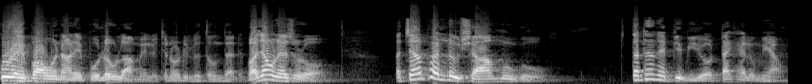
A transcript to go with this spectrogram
ကိုယ်တိုင်ပါဝင်တာတွေပို့လုပ်လာမယ်လို့ကျွန်တော်တို့ဒီလိုသုံးသပ်တယ်ဘာကြောင့်လဲဆိုတော့အကြမ်းဖက်လှုပ်ရှားမှုကိုတတ်တတ်နဲ့ပြစ်ပြီးတော့တိုက်ခိုက်လို့မရဘူး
